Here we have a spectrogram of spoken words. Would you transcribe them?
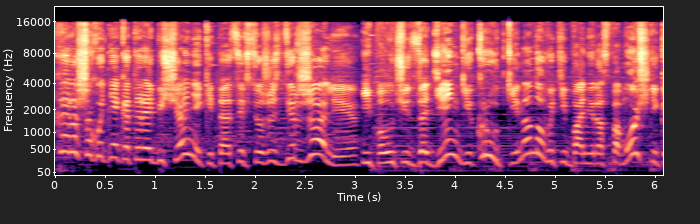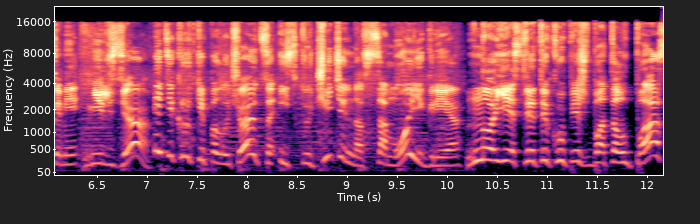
Хорошо, хоть некоторые обещания китайцы все же сдержали. И получить за деньги крутки на новый тип баннера с помощниками нельзя. Эти крутки получаются исключительно в самой игре. Но если ты купишь Battle Pass...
